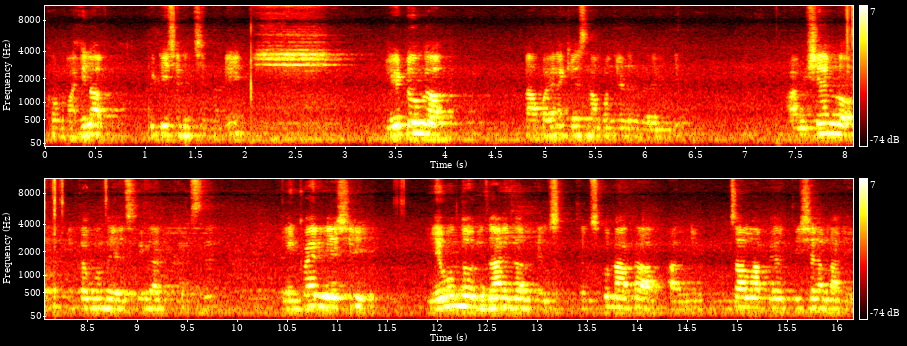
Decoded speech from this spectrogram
ఒక మహిళ పిటిషన్ ఇచ్చిందని ఏటూగా నా పైన కేసు నమోదు చేయడం జరిగింది. ఆ విషయంలో ఇంతకుముందు ఎస్పీ గారిని కలిస్తే ఎంక్వైరీ చేసి ఏముందో నిజానిజాలు తెలుసు తెలుసుకున్నాక అది ఉంచాలా పేరు తీసేయాలని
